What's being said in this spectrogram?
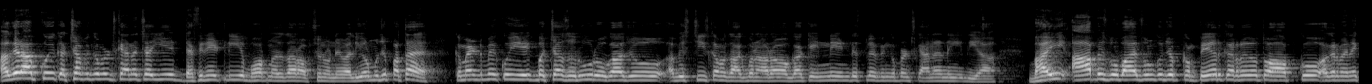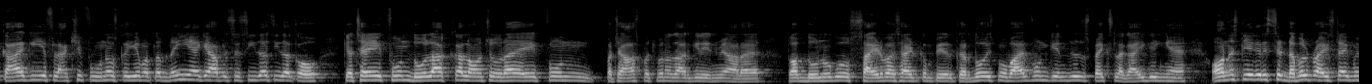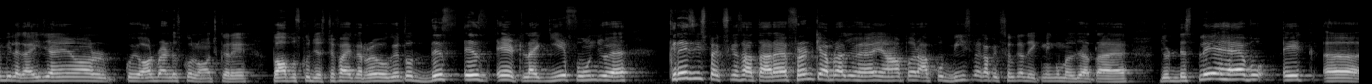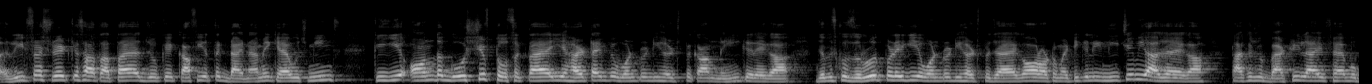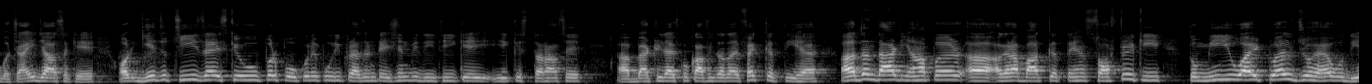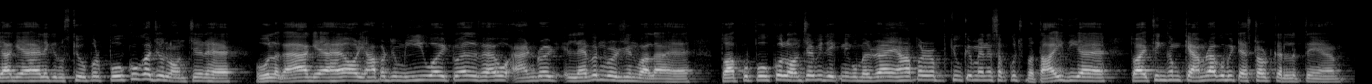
अगर आपको एक अच्छा फिंगरप्रिंट स्कैनर चाहिए डेफिनेटली ये बहुत मज़ेदार ऑप्शन होने वाली है। और मुझे पता है कमेंट में कोई एक बच्चा ज़रूर होगा जो अब इस चीज़ का मज़ाक बना रहा होगा कि इनने इन डिस्प्ले फिंगरप्रिंट स्कैनर नहीं दिया। भाई, आप इस मोबाइल फ़ोन को जब कंपेयर कर रहे हो तो आपको, अगर मैंने कहा है कि ये फ्लैगशिप फ़ोन है, उसका ये मतलब नहीं है कि आप इसे सीधा सीधा कहो कि अच्छा एक फ़ोन दो लाख का लॉन्च हो रहा है, एक फ़ोन पचास, पचपन हज़ार की रेंज में आ रहा है तो आप दोनों को साइड बाय साइड कंपेयर कर दो। इस मोबाइल फ़ोन के अंदर जो स्पेक्स लगाई गई हैं ऑनेस्टली अगर इससे डबल प्राइस टैग में भी लगाई जाए और कोई और ब्रांड उसको लॉन्च करे तो आप उसको जस्टिफाई कर रहे होगे। तो दिस इज़ इट लाइक ये फ़ोन जो है क्रेजी स्पेक्स के साथ आ रहा है। फ्रंट कैमरा जो है, यहाँ पर आपको 20 मेगापिक्सल का देखने को मिल जाता है। जो डिस्प्ले है, वो एक रिफ्रेश रेट के साथ आता है, जो कि काफ़ी हद तक डायनामिक है विच मीन्स कि ये ऑन द गो शिफ्ट हो सकता है। ये हर टाइम पे 120 ट्वेंटी हर्ट्स पे काम नहीं करेगा। जब इसको ज़रूरत पड़ेगी, ये 120 ट्वेंटी हर्ट्स पे जाएगा और ऑटोमेटिकली नीचे भी आ जाएगा, ताकि जो बैटरी लाइफ है, वो बचाई जा सके। और ये जो चीज़ है, इसके ऊपर पोको ने पूरी प्रेजेंटेशन भी दी थी कि ये किस तरह से बैटरी लाइफ को काफ़ी ज़्यादा इफ़ेक्ट करती है। अदर दैन दैट यहाँ पर अगर आप बात करते हैं सॉफ्टवेयर की तो मी यू आई ट्वेल्व जो है, वो दिया गया है, लेकिन उसके ऊपर पोको का जो लॉन्चर है, वो लगाया गया है, और यहाँ पर जो मी यू आई ट्वेल्व है, वो एंड्रॉयड इलेवन वर्जन वाला है। तो आपको पोको लॉन्चर भी देखने को मिल रहा है यहाँ पर, अब क्योंकि मैंने सब कुछ बता ही दिया है तो आई थिंक हम कैमरा को भी टेस्ट आउट कर लेते हैं।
